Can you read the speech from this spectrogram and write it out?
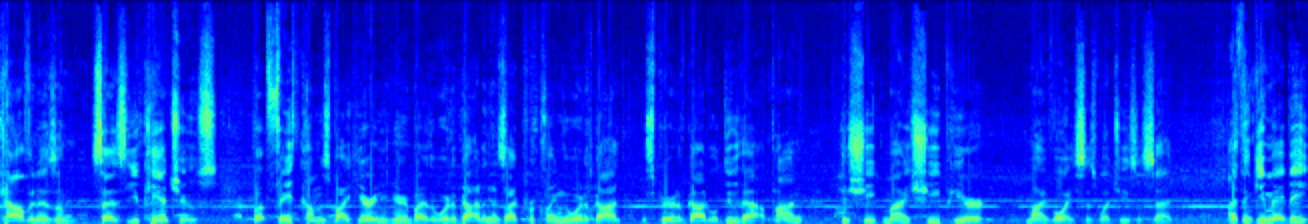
Calvinism says you can't choose, but faith comes by hearing and hearing by the Word of God. And as I proclaim the Word of God, the Spirit of God will do that upon His sheep. My sheep hear my voice, is what Jesus said. I think you may be.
